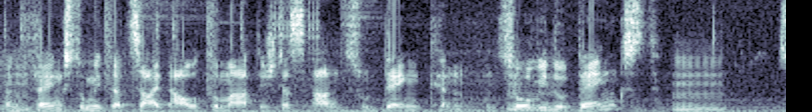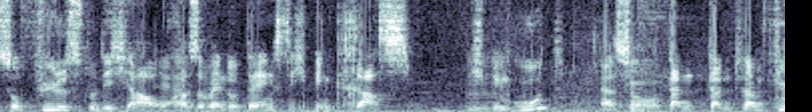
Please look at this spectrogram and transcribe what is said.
dann fängst du mit der Zeit automatisch das an zu denken. Und so wie du denkst, so fühlst du dich auch. Mhm. Ja. Mhm. Also wenn du denkst, ich bin krass, ich bin gut, Also, dann, dann, dann fühlst du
